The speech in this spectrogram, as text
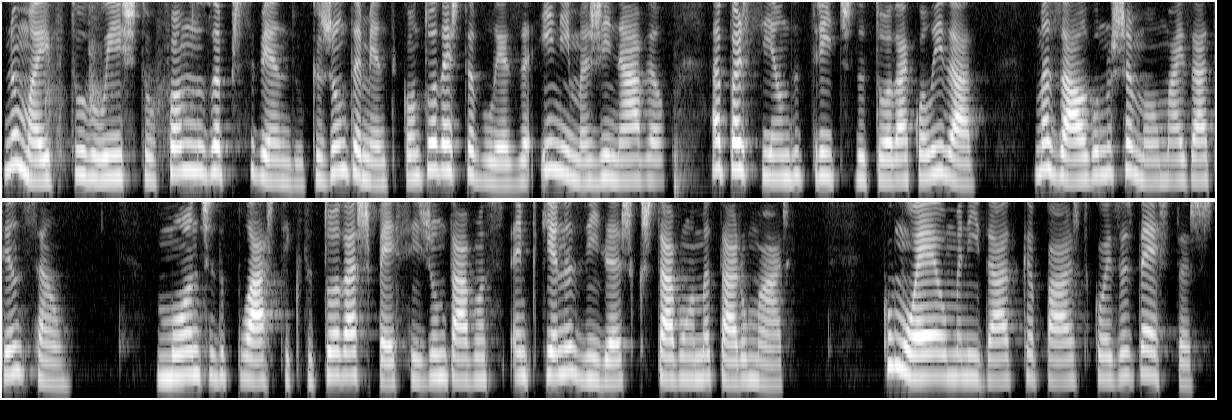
No meio de tudo isto, fomos-nos apercebendo que, juntamente com toda esta beleza inimaginável, apareciam detritos de toda a qualidade, mas algo nos chamou mais a atenção. Montes de plástico de toda a espécie juntavam-se em pequenas ilhas que estavam a matar o mar. Como é a humanidade capaz de coisas destas?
